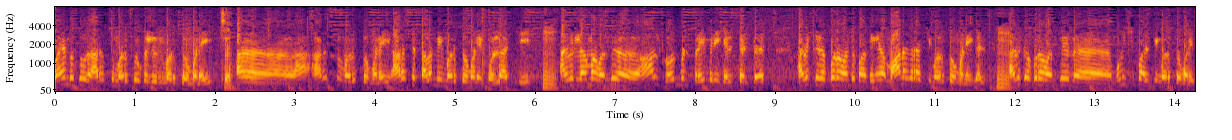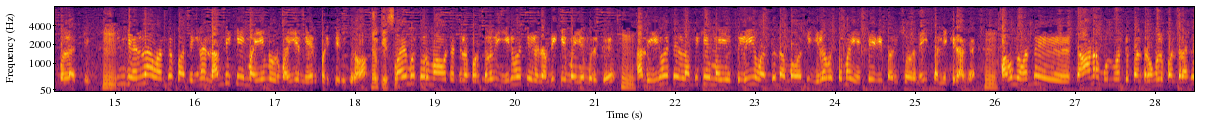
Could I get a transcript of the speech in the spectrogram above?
கோயம்புத்தூர் அரசு மருத்துவக் கல்லூரி மருத்துவமனை அரசு மருத்துவமனை அரசு தலைமை மருத்துவமனை பொள்ளாச்சி. அது இல்லாம வந்து all government primary health centres அதுக்கப்புறம் வந்து பாத்தீங்கன்னா மாநகராட்சி மருத்துவமனைகள். அதுக்கப்புறம் வந்து முனிசிபாலிட்டி மருத்துவமனை பொள்ளாச்சி. இங்க எல்லாம் வந்து பாத்தீங்கன்னா நம்பிக்கை மையம் ஒரு மையம் ஏற்படுத்தி இருக்கிறோம். கோயம்புத்தூர் மாவட்டத்துல பொறுத்தளவு 27 நம்பிக்கை மையம் இருக்கு. அந்த 27 நம்பிக்கை மையத்திலயும் வந்து நம்ம வந்து இலவசமா எச்ஐவி பரிசோதனை பண்ணிக்கிறாங்க. அவங்க வந்து தானா முன் வந்து பண்றவங்களும் பண்றாங்க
